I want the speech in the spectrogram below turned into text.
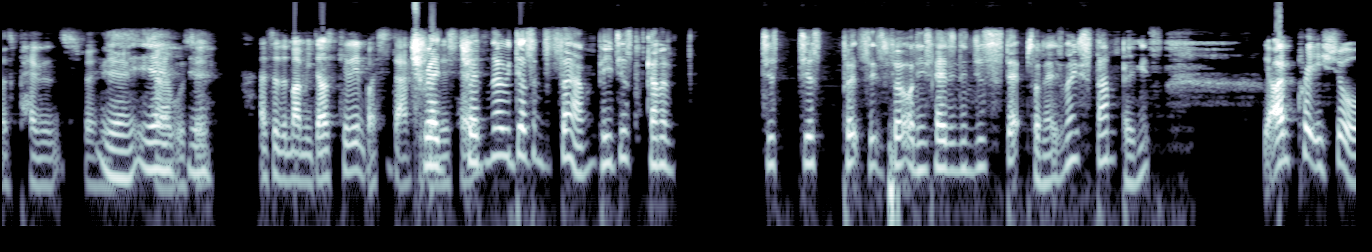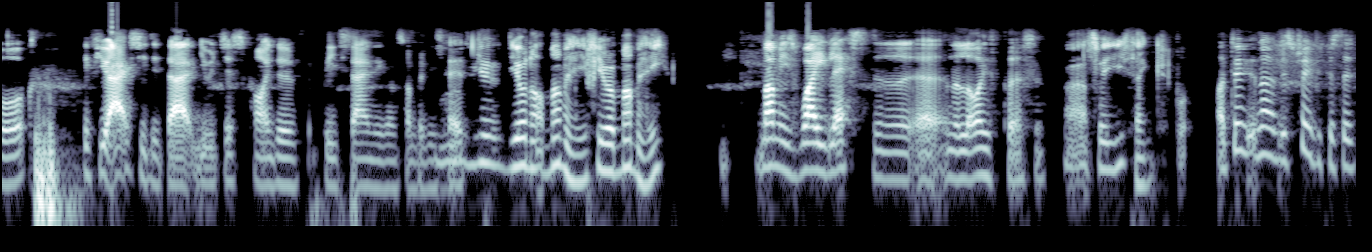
as penance for his yeah, yeah, terrible yeah. sin. And so the mummy does kill him by stabbing tread, his head. tread. No, he doesn't stamp. He just kind of just just puts his foot on his head and then just steps on it. There's no stamping. It's Yeah, I'm pretty sure if you actually did that, you would just kind of be standing on somebody's head. you're not a mummy. If you're a mummy, Mummy's way less than a, uh, an alive person. that's what you think. But I do no, it's true because they're,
